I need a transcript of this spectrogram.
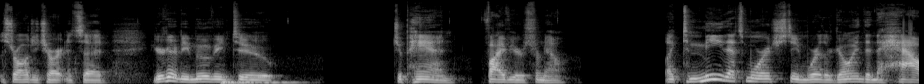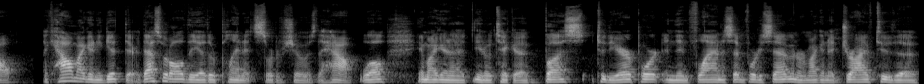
astrology chart and it said you're going to be moving to Japan 5 years from now. Like to me that's more interesting where they're going than the how. Like how am I going to get there? That's what all the other planets sort of show as the how. Well, am I going to, you know, take a bus to the airport and then fly on a 747 or am I going to drive to the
